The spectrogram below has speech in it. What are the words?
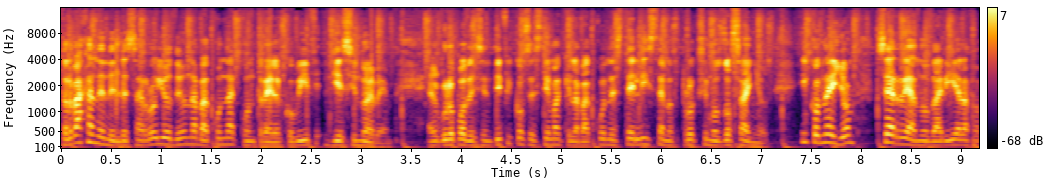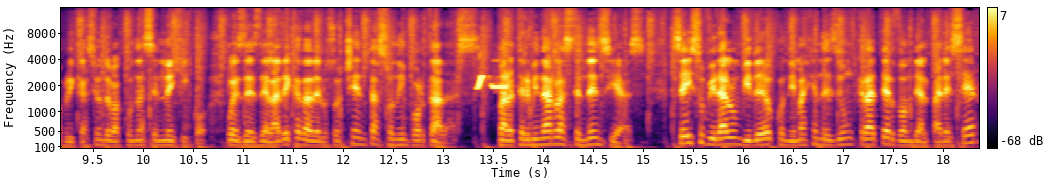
trabajan en el desarrollo de una vacuna contra el COVID-19. El grupo de científicos estima que la vacuna esté lista en los próximos dos años y con ello se reanudaría la fabricación de vacunas en México, pues desde la década de los 80 son importadas. Para terminar las tendencias, se hizo viral un video con imágenes de un cráter donde al parecer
